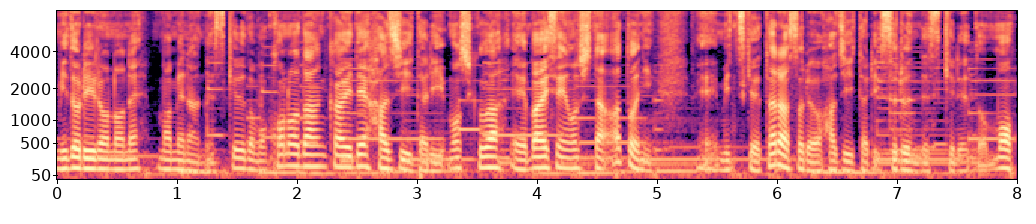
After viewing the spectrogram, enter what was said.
緑色のね豆なんですけれどもこの段階で弾いたりもしくは、えー焙煎をした後に、えー見つけたらそれを弾いたりするんですけれども、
